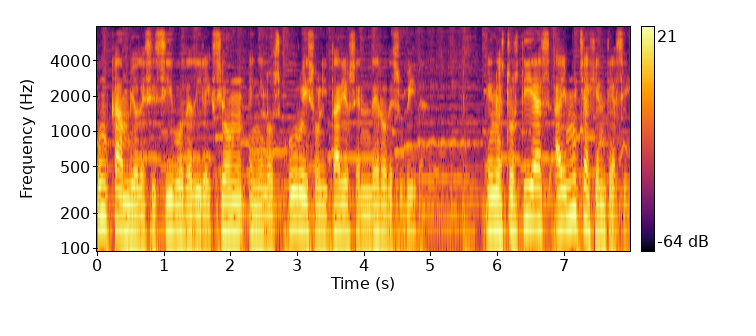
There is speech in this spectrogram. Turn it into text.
Un cambio decisivo de dirección en el oscuro y solitario sendero de su vida. En nuestros días hay mucha gente así,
